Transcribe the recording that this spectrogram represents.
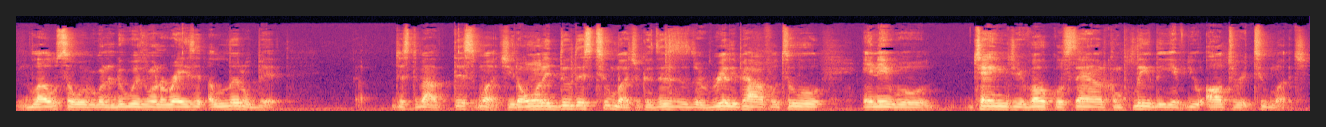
low, so what we're going to do is we're going to raise it a little bit just about this much. You don't want to do this too much because this is a really powerful tool and it will change your vocal sound completely if you alter it too much.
